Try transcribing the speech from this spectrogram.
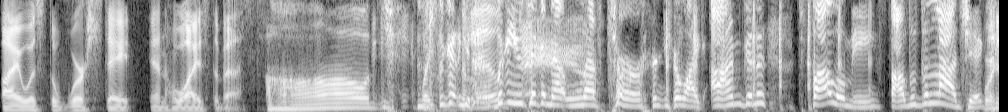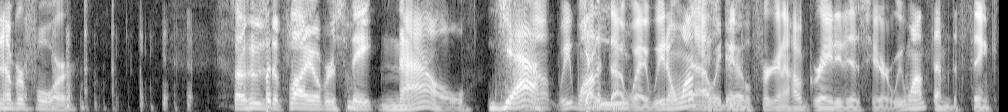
Iowa's the worst state and Hawaii's the best. Oh, look at, you, look at you taking that left turn. You're like, I'm gonna follow me, follow the logic. We're number four. So who's the flyover state now? yeah, Well, we want it that Jeez. way. We don't want Yeah, these we do. people figuring out how great it is here. We want them to think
